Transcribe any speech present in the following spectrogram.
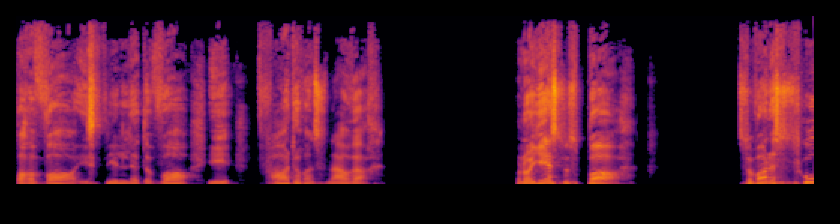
bare var i stillhet og var i Faderens nærvær. Og når Jesus ba, så var det så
